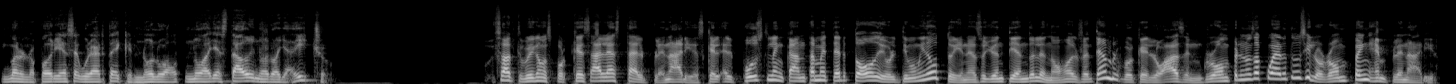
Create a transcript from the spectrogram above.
Bueno, no podría asegurarte de que no, lo, no haya estado y no lo haya dicho. Exacto, digamos, ¿por qué sale hasta el plenario? Es que el, el PUSC le encanta meter todo de último minuto y en eso yo entiendo el enojo del Frente Amplio, porque lo hacen, rompen los acuerdos y lo rompen en plenario.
